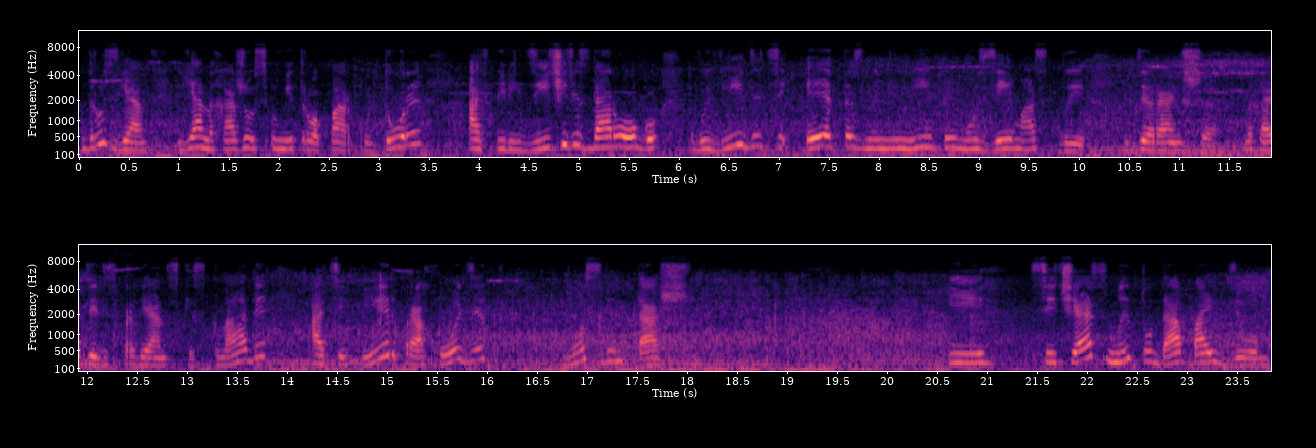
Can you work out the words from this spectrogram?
Друзья, я нахожусь у метро Парк культуры, а впереди через дорогу вы видите это знаменитый музей Москвы, где раньше находились провианские склады, а теперь проходит Мосвинтаж. И сейчас мы туда пойдем,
